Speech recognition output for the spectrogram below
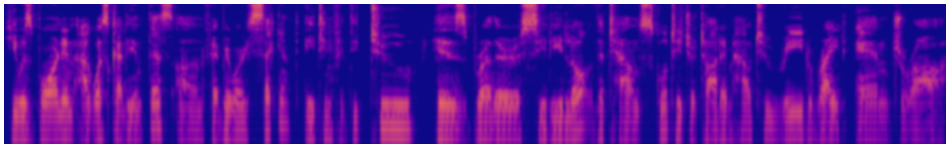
He was born in Aguascalientes on February 2nd, 1852. His brother Cirilo, the town's schoolteacher, taught him how to read, write, and draw.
